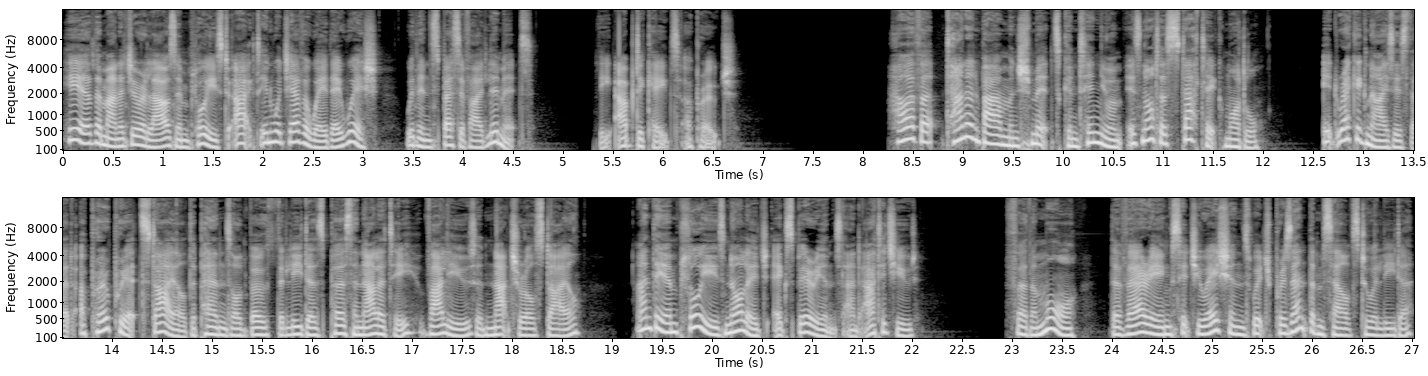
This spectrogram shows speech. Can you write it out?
Here, the manager allows employees to act in whichever way they wish, within specified limits. The abdicates approach. However, Tannenbaum and Schmidt's continuum is not a static model. It recognizes that appropriate style depends on both the leader's personality, values, and natural style, and the employee's knowledge, experience, and attitude. Furthermore, the varying situations which present themselves to a leader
